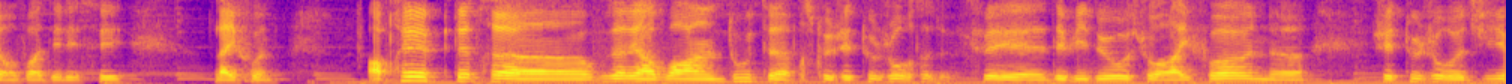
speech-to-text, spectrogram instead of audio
on va délaisser l'iPhone. Après, peut-être euh, vous allez avoir un doute euh, parce que j'ai toujours fait des vidéos sur iPhone. j'ai toujours dit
